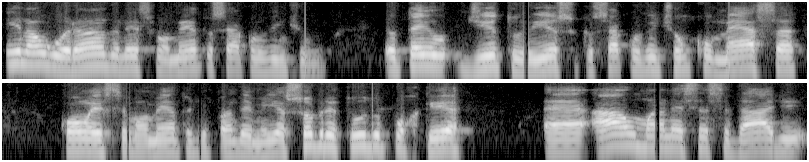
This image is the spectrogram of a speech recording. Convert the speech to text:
inaugurando nesse momento o século XXI. Eu tenho dito isso, que o século XXI começa com esse momento de pandemia, sobretudo porque é, há uma necessidade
